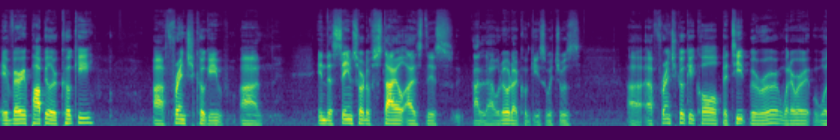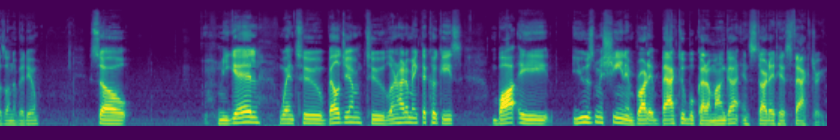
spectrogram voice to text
a very popular cookie, uh, French cookie, uh, in the same sort of style as this uh, La Aurora cookies, which was uh, a French cookie called Petit Beurre, whatever it was on the video. So Miguel went to Belgium to learn how to make the cookies, bought a used machine and brought it back to Bucaramanga and started his factory.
